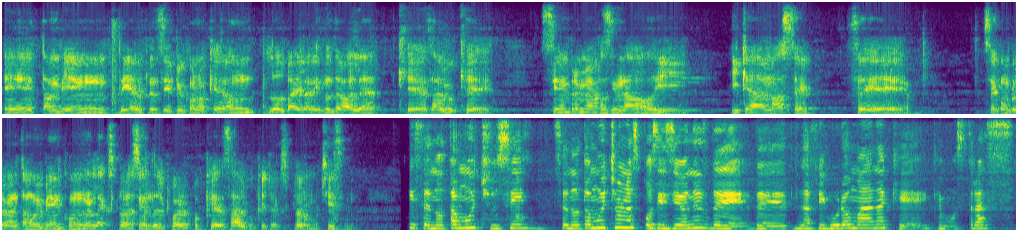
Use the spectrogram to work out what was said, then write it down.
eh, también di al principio con lo que eran los bailarines de ballet, que es algo que siempre me ha fascinado y, y que además se, se, se, complementa muy bien con la exploración del cuerpo, que es algo que yo exploro muchísimo. Y se nota mucho, sí, se nota mucho en las posiciones de, de la figura humana que, que mostras.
